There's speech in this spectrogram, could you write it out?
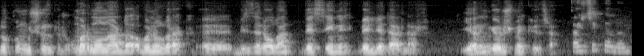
dokunmuşuzdur. Umarım onlar da abone olarak e, bizlere olan desteğini belli ederler. Yarın görüşmek üzere. Hoşçakalın.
